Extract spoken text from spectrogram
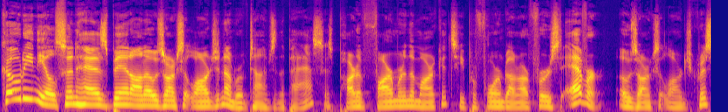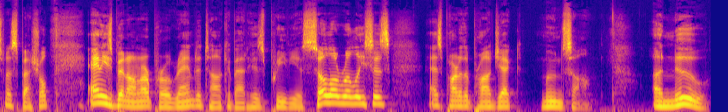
Cody Nielsen has been on Ozarks at Large a number of times in the past. As part of Farmer in the Markets, he performed on our first ever Ozarks at Large Christmas special, and he's been on our program to talk about his previous solo releases as part of the project Moonsong. A new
